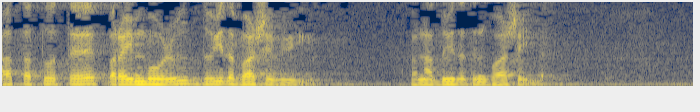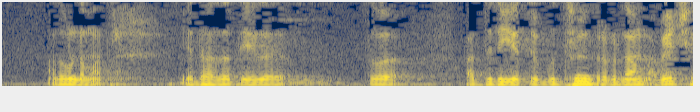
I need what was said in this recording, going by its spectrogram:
ആ തത്വത്തെ പറയുമ്പോഴും ദ്വൈത ഭാഷ ഉപയോഗിക്കും. കാരണം അദ്വൈതത്തിന് ഭാഷയില്ല. അതുകൊണ്ട് മാത്രം. യഥാസത്യേകത്വ അദ്വിതീയത്വ ബുദ്ധിം പ്രകൃതം അപേക്ഷ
